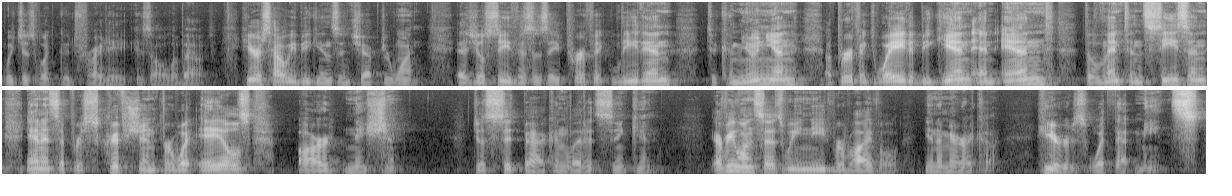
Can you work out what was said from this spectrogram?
which is what Good Friday is all about. Here's how he begins in chapter 1. As you'll see, this is a perfect lead in to communion, a perfect way to begin and end the Lenten season, and it's a prescription for what ails our nation. Just sit back and let it sink in. Everyone says we need revival in America. Here's what that means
